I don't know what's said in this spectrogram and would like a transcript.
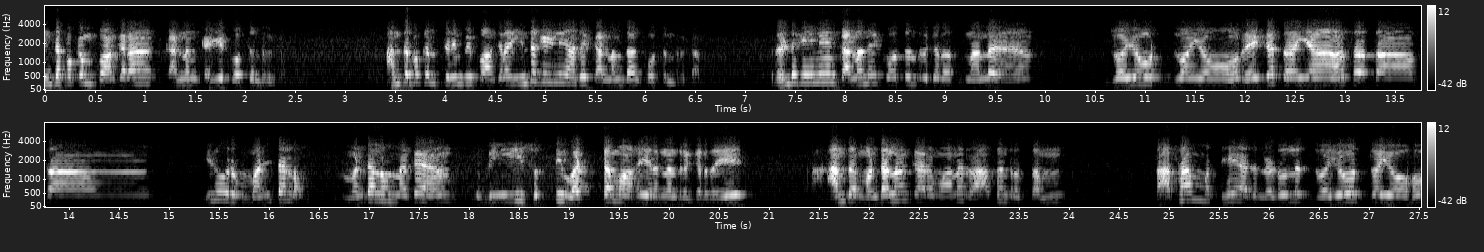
இந்த பக்கம் பாக்குறான் கண்ணன் கையை கோத்துன்னு இருக்கான் அந்த பக்கம் திரும்பி பாக்குறான் இந்த கையிலயும் அதே கண்ணன் தான் கோத்துன்னு இருக்கான் ரெண்டு கையிலயும் கண்ணனே கோத்துன்னு இருக்கிறதுனால இது ஒரு மண்டலம். மண்டலம்னாக்க இப்படி சுத்தி வட்டமாக இருந்திருக்கிறது அந்த மண்டலாங்காரமான ராசன் ரத்தம் தாசாம் மத்தியே அது நடுவுல துவயோத்வயோகோ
